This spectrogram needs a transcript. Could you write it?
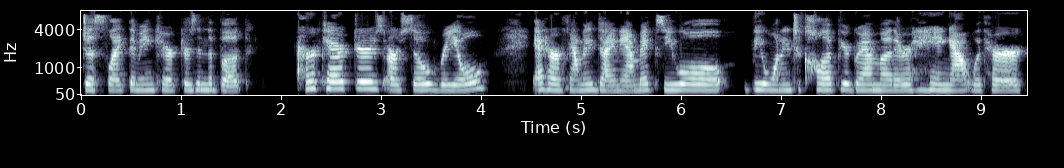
just like the main characters in the book her characters are so real and her family dynamics. You will be wanting to call up your grandmother, hang out with her,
